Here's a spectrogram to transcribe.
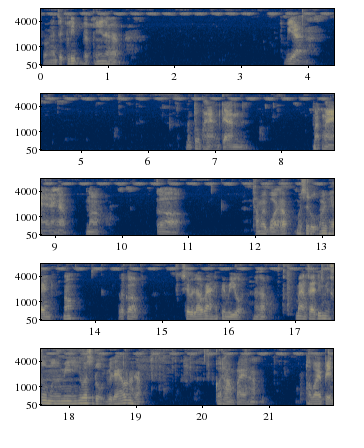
กว่างานจะกลิปแบบนี้นะครับทุกอย่าง มันต้องผ่านการมากมายนะครับเนาะก็ทำบ่อยๆครับวัสดุไม่แพงเนาะแล้วก็ใช้เวลาว่างให้เป็นประโยชน์นะครับบ้านใครที่มีเครื่องมือมีวัสดุอยู่แล้วนะครับ ก็ทำไปครับ เอาไว้เป็น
